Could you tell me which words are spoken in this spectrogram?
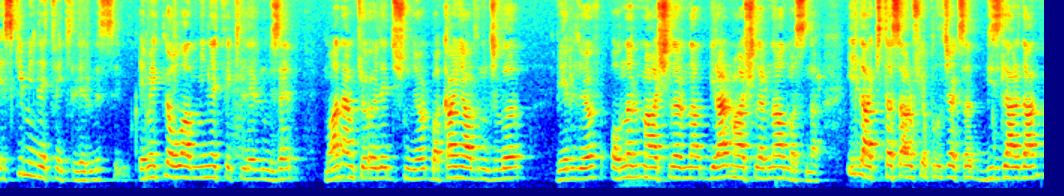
Eski milletvekillerimiz, emekli olan milletvekillerimize madem ki öyle düşünüyor, bakan yardımcılığı veriliyor. Onların maaşlarına, birer maaşlarını almasınlar. İlla ki tasarruf yapılacaksa bizlerden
